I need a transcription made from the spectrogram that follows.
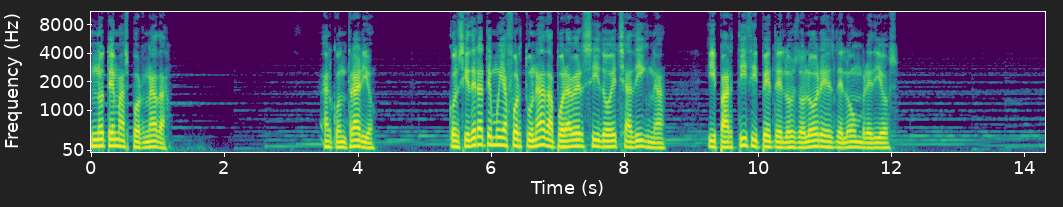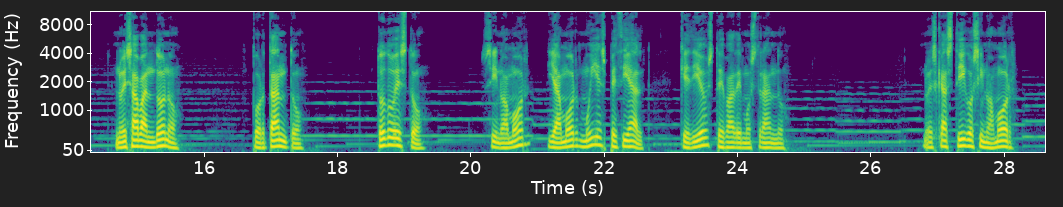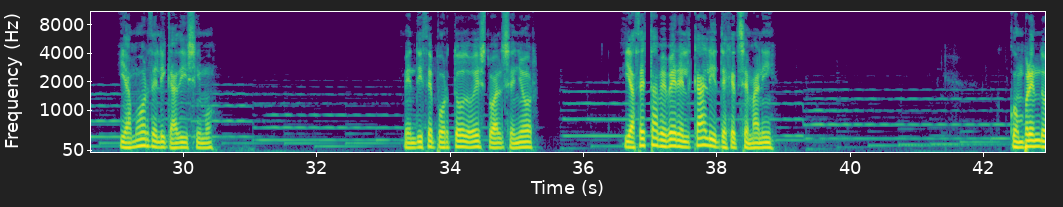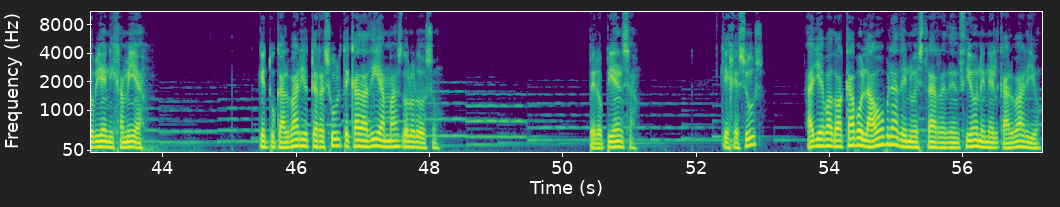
No temas por nada. Al contrario, considérate muy afortunada por haber sido hecha digna y partícipe de los dolores del hombre Dios. No es abandono, por tanto, todo esto, sino amor y amor muy especial que Dios te va demostrando. No es castigo, sino amor, y amor delicadísimo. Bendice por todo esto al Señor y acepta beber el cáliz de Getsemaní. Comprendo bien, hija mía, que tu calvario te resulte cada día más doloroso. Pero piensa que Jesús ha llevado a cabo la obra de nuestra redención en el Calvario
